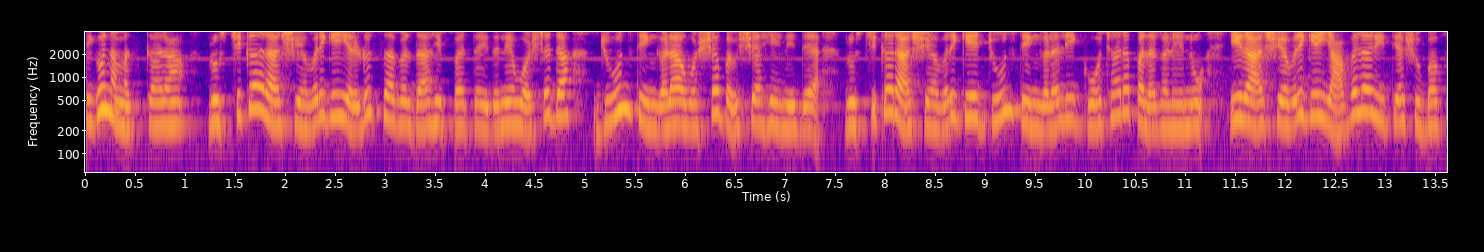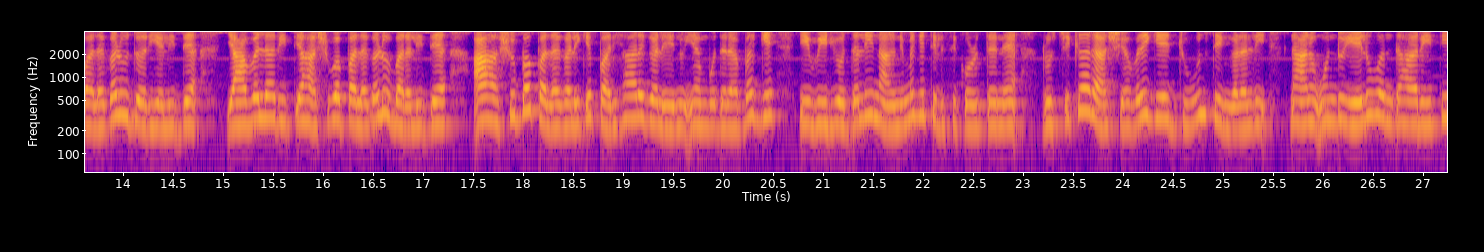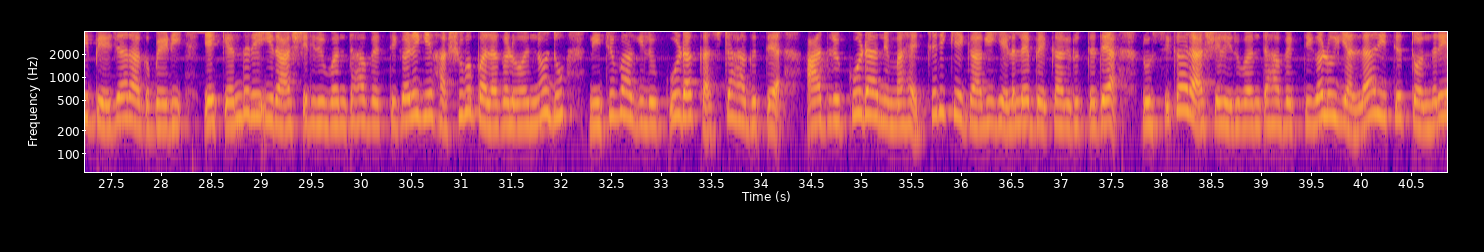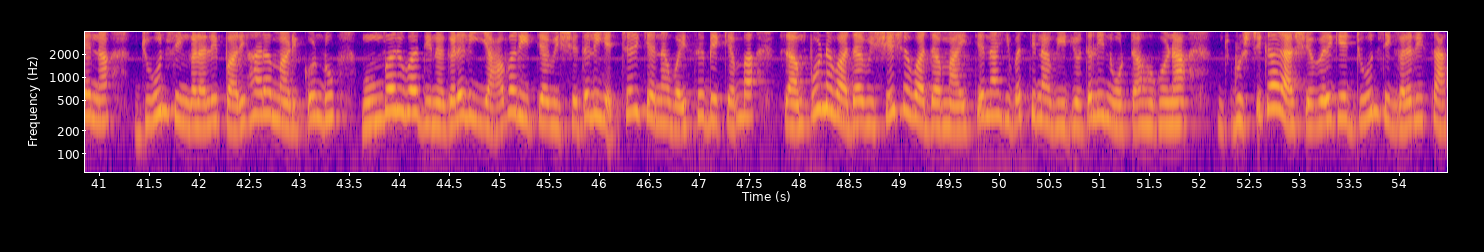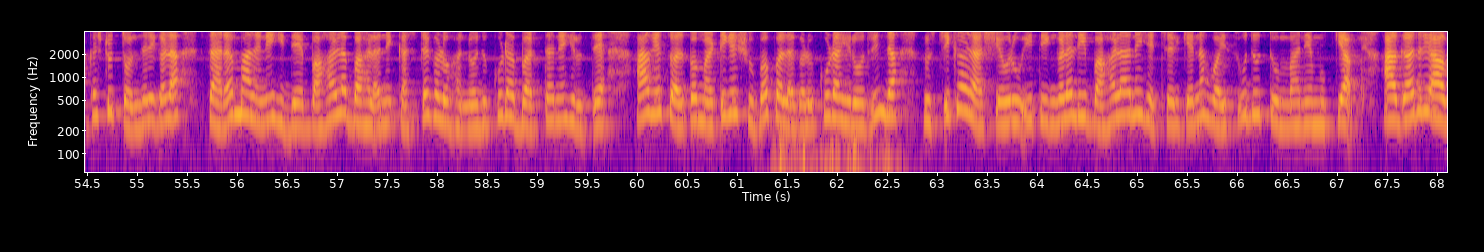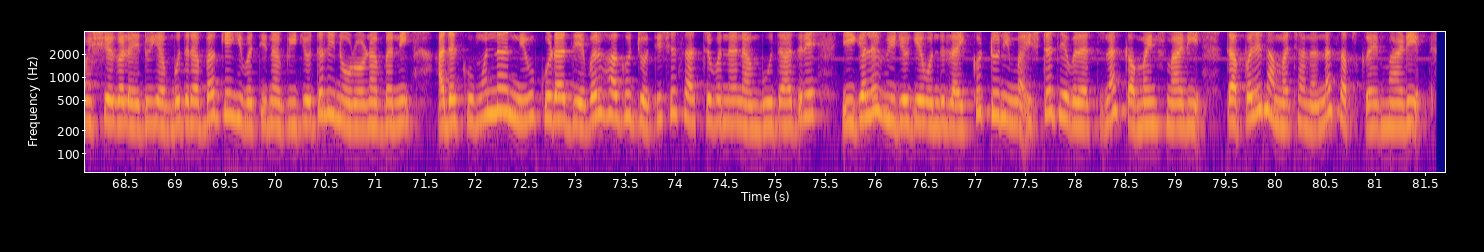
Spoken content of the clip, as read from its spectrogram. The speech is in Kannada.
ಎಲ್ಲರಿಗೂ ನಮಸ್ಕಾರ. ವೃಶ್ಚಿಕ ರಾಶಿಯವರಿಗೆ ಎರಡು ಸಾವಿರದ ಇಪ್ಪತ್ತೈದನೇ ವರ್ಷದ ಜೂನ್ ತಿಂಗಳ ವರ್ಷ ಭವಿಷ್ಯ ಏನಿದೆ? ವೃಶ್ಚಿಕ ರಾಶಿಯವರಿಗೆ ಜೂನ್ ತಿಂಗಳಲ್ಲಿ ಗೋಚಾರ ಫಲಗಳೇನು? ಈ ರಾಶಿಯವರಿಗೆ ಯಾವೆಲ್ಲ ರೀತಿಯ ಶುಭ ಫಲಗಳು ದೊರೆಯಲಿದೆ? ಯಾವೆಲ್ಲ ರೀತಿಯ ಅಶುಭ ಫಲಗಳು ಬರಲಿದೆ? ಆ ಅಶುಭ ಫಲಗಳಿಗೆ ಪರಿಹಾರಗಳೇನು ಎಂಬುದರ ಬಗ್ಗೆ ಈ ವಿಡಿಯೋದಲ್ಲಿ ನಾನು ನಿಮಗೆ ತಿಳಿಸಿಕೊಡುತ್ತೇನೆ. ವೃಶ್ಚಿಕ ರಾಶಿಯವರಿಗೆ ಜೂನ್ ತಿಂಗಳಲ್ಲಿ ನಾನು ಒಂದು ಹೇಳುವಂತಹ ರೀತಿ ಬೇಜಾರಾಗಬೇಡಿ. ಏಕೆಂದರೆ ಈ ರಾಶಿಯಲ್ಲಿರುವಂತಹ ವ್ಯಕ್ತಿಗಳಿಗೆ ಅಶುಭ ಫಲಗಳು ಅನ್ನೋದು ನಿಜವಾಗಿಯೂ ಕೂಡ ಕಷ್ಟ ಆಗುತ್ತೆ. ಆದರೂ ಕೂಡ ನಿಮ್ಮ ಎಚ್ಚರಿಕೆಗಾಗಿ ಹೇಳಲೇಬೇಕಾಗಿರುತ್ತದೆ. ವೃಶ್ಚಿಕ ರಾಶಿಯಲ್ಲಿರುವಂತಹ ವ್ಯಕ್ತಿಗಳು ಎಲ್ಲ ರೀತಿಯ ತೊಂದರೆಯನ್ನು ಜೂನ್ ತಿಂಗಳಲ್ಲಿ ಪರಿಹಾರ ಮಾಡಿಕೊಂಡು ಮುಂಬರುವ ದಿನಗಳಲ್ಲಿ ಯಾವ ರೀತಿಯ ವಿಷಯದಲ್ಲಿ ಎಚ್ಚರಿಕೆಯನ್ನು ವಹಿಸಬೇಕೆಂಬ ಸಂಪೂರ್ಣವಾದ ವಿಶೇಷವಾದ ಮಾಹಿತಿಯನ್ನು ಇವತ್ತಿನ ವಿಡಿಯೋದಲ್ಲಿ ನೋಡ್ತಾ ಹೋಗೋಣ. ವೃಶ್ಚಿಕ ರಾಶಿಯವರಿಗೆ ಜೂನ್ ತಿಂಗಳಲ್ಲಿ ಸಾಕಷ್ಟು ತೊಂದರೆಗಳ ಸರಮಾಲನೆ ಇದೆ. ಬಹಳ ಬಹಳನೇ ಕಷ್ಟಗಳು ಅನ್ನೋದು ಕೂಡ ಬರ್ತಾನೆ ಇರುತ್ತೆ. ಹಾಗೆ ಸ್ವಲ್ಪ ಮಟ್ಟಿಗೆ ಶುಭ ಫಲಗಳು ಕೂಡ ಇರೋದ್ರಿಂದ ವೃಶ್ಚಿಕ ರಾಶಿಯವರು ಈ ತಿಂಗಳಲ್ಲಿ ಬಹಳನೇ ಎಚ್ಚರಿಕೆಯನ್ನು ವಹಿಸುವುದು ತುಂಬಾ ಮುಖ್ಯ. ಹಾಗಾದರೆ ಆ ವಿಷಯಗಳೇನು ಎಂಬುದರ ಬಗ್ಗೆ ಇವತ್ತಿನ ವಿಡಿಯೋದಲ್ಲಿ ನೋಡೋಣ ಬನ್ನಿ. ಅದಕ್ಕೂ ಮುನ್ನ ನೀವು ಕೂಡ ದೇವರು ಹಾಗೂ ಜ್ಯೋತಿಷ್ಯ ಶಾಸ್ತ್ರವನ್ನು ನಂಬುವುದಾದರೆ ಈಗಲೇ ವಿಡಿಯೋಗೆ ಒಂದು ಲೈಕ್ ಕೊಟ್ಟು ನಿಮ್ಮ ಇಷ್ಟ ದೇವರ ಹೆಸರನ್ನ ಕಮೆಂಟ್ ಮಾಡಿ. ತಪ್ಪದೇ ನಮ್ಮ ಚಾನಲ್ನ ಸಬ್ಸ್ಕ್ರೈಬ್ ಮಾಡಿ.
